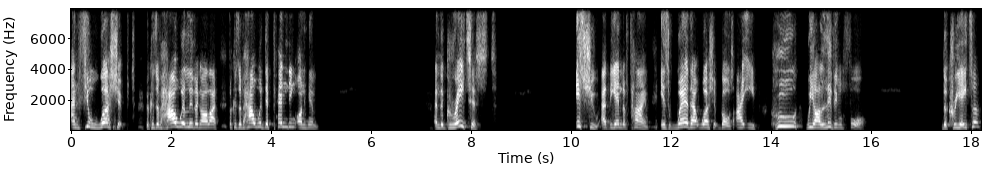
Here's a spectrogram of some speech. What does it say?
and feel worshiped because of how we're living our life, because of how we're depending on Him. And the greatest issue at the end of time is where that worship goes, i.e., who we are living for. The Creator,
